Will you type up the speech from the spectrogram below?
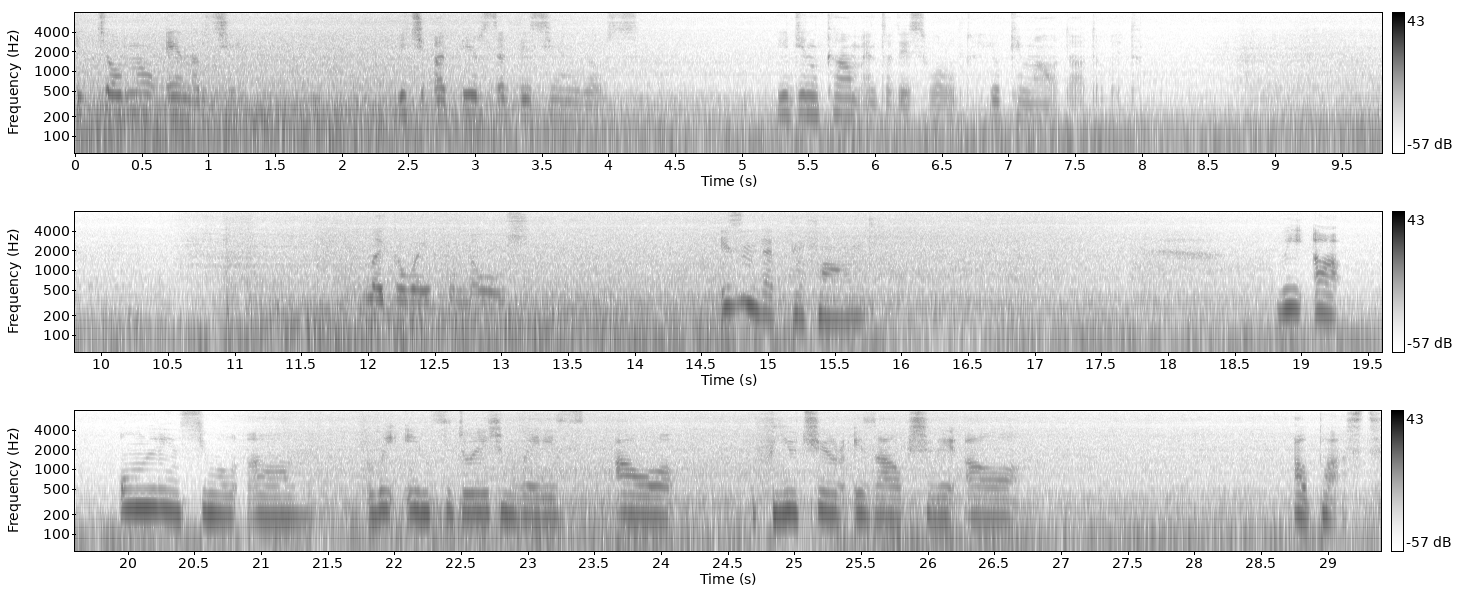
eternal energy which appears at this universe. You didn't come into this world, you came out out of it. Like away from the ocean. Isn't that profound? We are only in simul um, we in situation where is our future is actually our our past.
